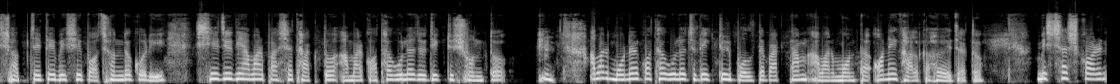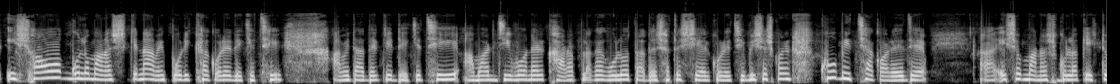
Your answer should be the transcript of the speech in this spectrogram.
সবচেয়ে বেশি পছন্দ করি, সে যদি আমার পাশে থাকতো, আমার কথাগুলো যদি একটু শুনতো, আমার মনের কথাগুলো যদি একটু বলতে পারতাম, আমার মনটা অনেক হালকা হয়ে যেত। বিশ্বাস করেন, এই সবগুলো মানুষকে না আমি পরীক্ষা করে দেখেছি আমি তাদেরকে ডেকেছি। আমার জীবনের খারাপ লাগাগুলো তাদের সাথে শেয়ার করেছি। বিশেষ করে খুব ইচ্ছা করে যে এসব মানুষগুলোকে একটু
